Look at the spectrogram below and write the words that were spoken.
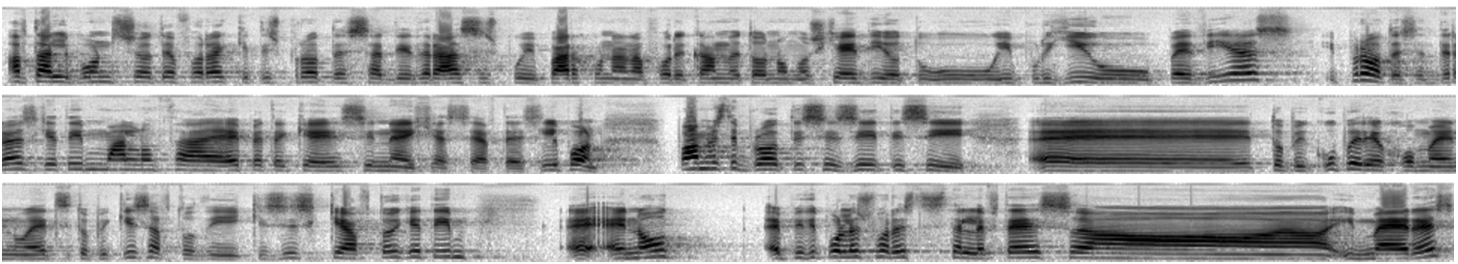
Αυτά λοιπόν σε ό,τι αφορά και τις πρώτες αντιδράσεις που υπάρχουν αναφορικά με το νομοσχέδιο του Υπουργείου Παιδείας. Οι πρώτες αντιδράσεις γιατί μάλλον θα έπεται και συνέχεια σε αυτές. Λοιπόν, πάμε στην πρώτη συζήτηση ε, τοπικού περιεχομένου, έτσι, τοπικής αυτοδιοίκησης και αυτό γιατί ε, ενώ επειδή πολλές φορές τις τελευταίες α, ημέρες,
